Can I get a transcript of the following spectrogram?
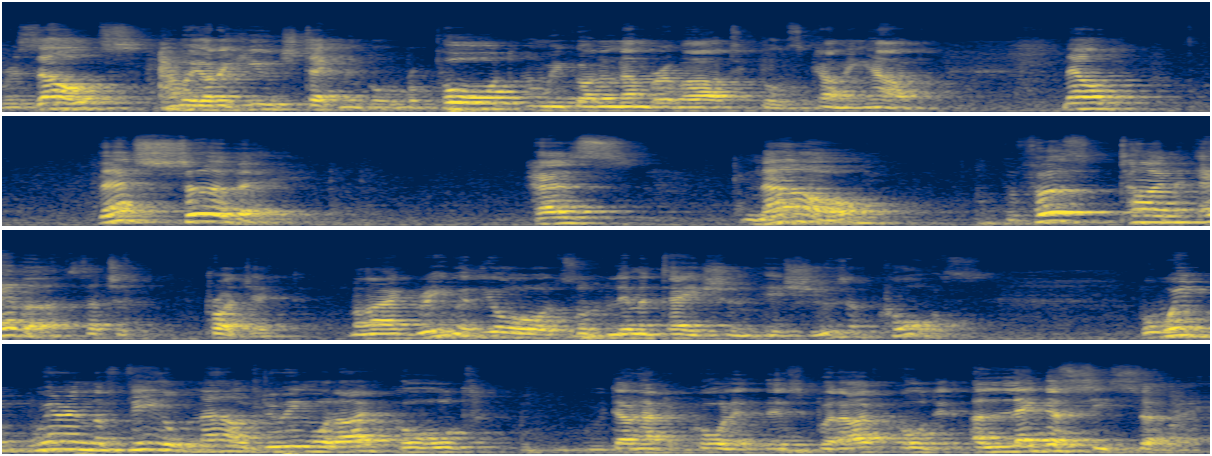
results, and we've got a huge technical report, and we've got a number of articles coming out. Now, that survey has now, the first time ever, such a project, and I agree with your sort of limitation issues, of course, but we're, we're in the field now doing what I've called, we don't have to call it this, but I've called it a legacy survey.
